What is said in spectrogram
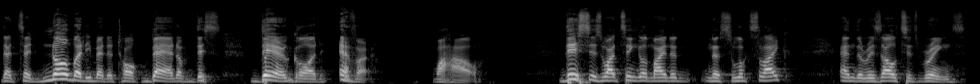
that said nobody better talk bad of this their god ever wow this is what single-mindedness looks like and the results it brings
